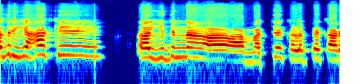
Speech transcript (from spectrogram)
ಆದ್ರೆ ಯಾಕೆ ಇದನ್ನ ಮತ್ತೆ ಕಳಪೆ ಕಾರ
